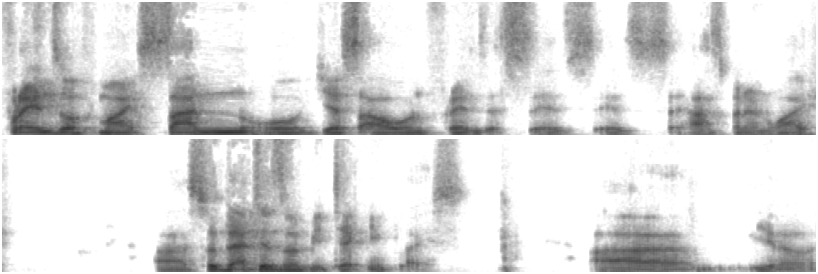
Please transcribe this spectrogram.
friends of my son or just our own friends as as, as husband and wife. Uh, so that has not been taking place. Um, you know,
